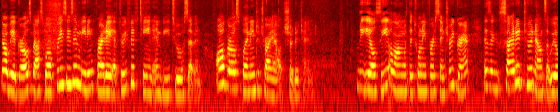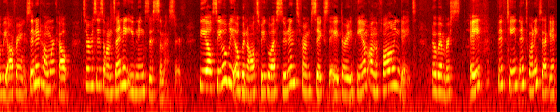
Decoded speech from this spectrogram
There will be a girls basketball preseason meeting Friday at 3:15 in B207. All girls planning to try out should attend. The ELC, along with the 21st Century Grant, is excited to announce that we will be offering extended homework help services on Sunday evenings this semester. The ELC will be open to all Topeka West students from 6 to 8.30 p.m. on the following dates, November 8th, 15th, and 22nd,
